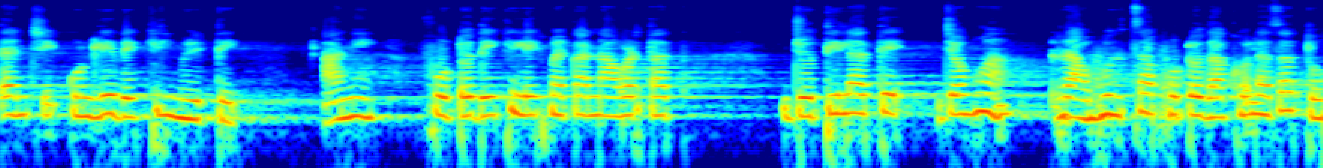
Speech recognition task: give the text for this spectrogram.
त्यांची कुंडली देखील मिळते आणि फोटो देखील एकमेकांना आवडतात. ज्योतीला ते जेव्हा राहुलचा फोटो दाखवला जातो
